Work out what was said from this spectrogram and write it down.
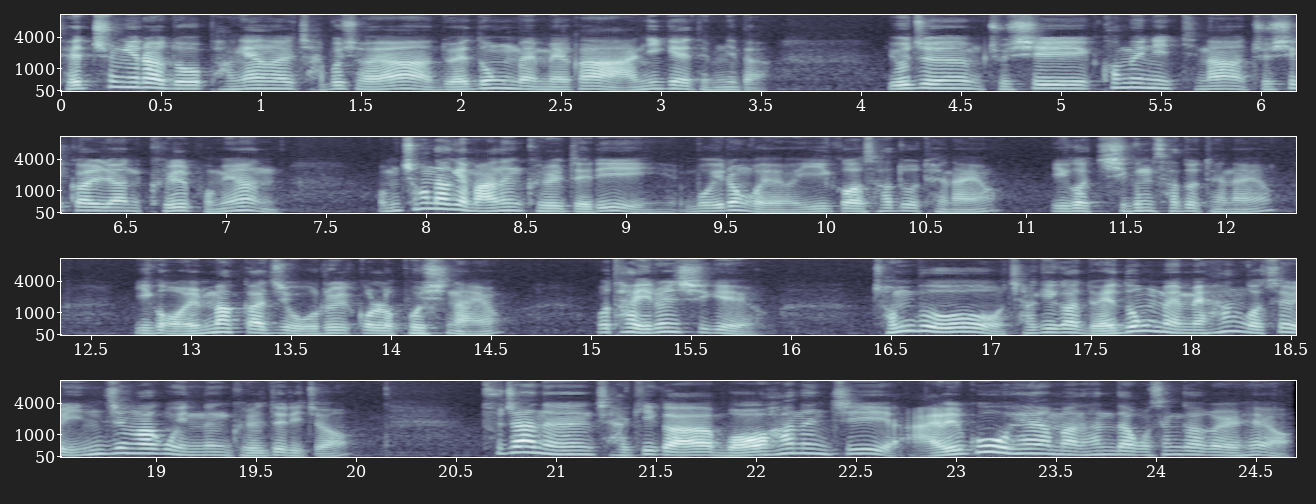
대충이라도 방향을 잡으셔야 뇌동 매매가 아니게 됩니다. 요즘 주식 커뮤니티나 주식 관련 글 보면 엄청나게 많은 글들이 뭐 이런 거예요. 이거 사도 되나요? 이거 지금 사도 되나요? 이거 얼마까지 오를 걸로 보시나요? 뭐 다 이런 식이에요. 전부 자기가 뇌동매매 한 것을 인증하고 있는 글들이죠. 투자는 자기가 뭐 하는지 알고 해야만 한다고 생각을 해요.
